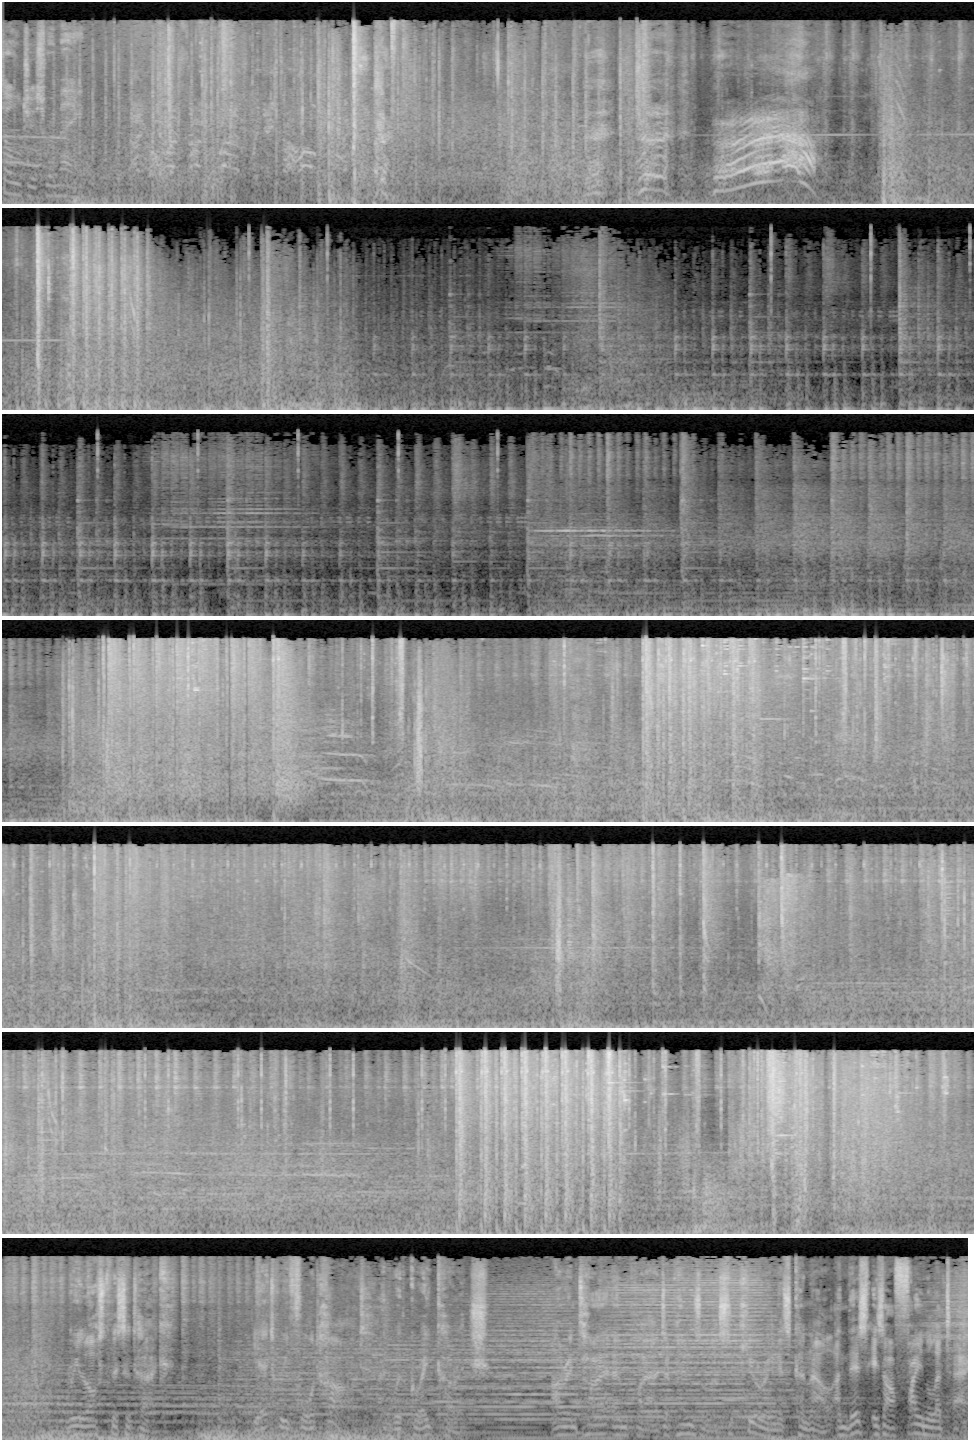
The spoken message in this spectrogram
Soldiers remain. This attack. Yet we fought hard and with great courage. Our entire empire depends on us securing this canal, and this is our final attack.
